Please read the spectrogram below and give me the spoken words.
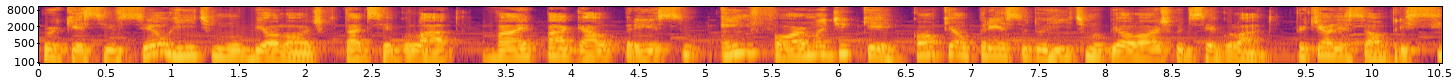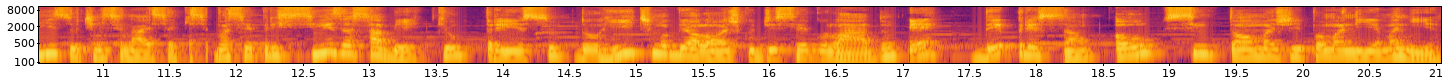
Porque se o seu ritmo biológico está desregulado, vai pagar o preço em forma de quê? Qual que é o preço do ritmo biológico desregulado? Porque olha só, eu preciso te ensinar isso aqui. Você precisa saber que o preço do ritmo biológico desregulado é depressão ou sintomas de hipomania mania.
